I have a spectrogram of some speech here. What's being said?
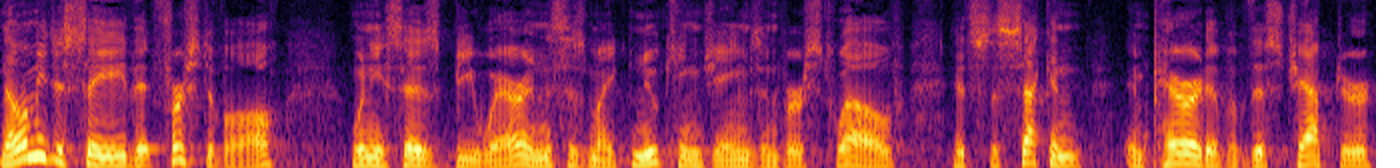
Now, let me just say that, first of all, when he says beware, and this is my New King James in verse 12, it's the second imperative of this chapter.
